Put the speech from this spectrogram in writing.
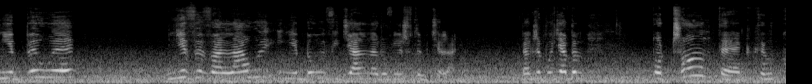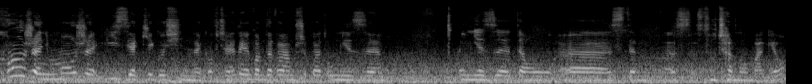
nie były, nie wywalały i nie były widzialne również w tym cieleniu. Także powiedziałabym, początek, ten korzeń może iść z jakiegoś innego wcielenia. Tak jak Wam dawałam przykład u mnie z, u mnie z, tą, e, z, tym, z, tą czarną magią.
